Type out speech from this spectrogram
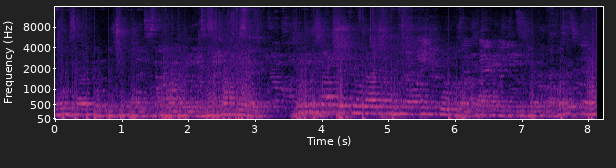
Thank you.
